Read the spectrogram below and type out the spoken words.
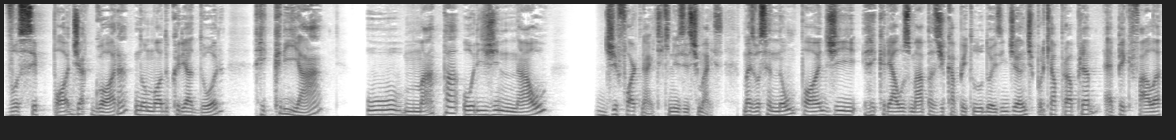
Você pode agora, no modo criador, recriar o mapa original de Fortnite, que não existe mais. Mas você não pode recriar os mapas de capítulo 2 em diante, porque a própria Epic fala:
